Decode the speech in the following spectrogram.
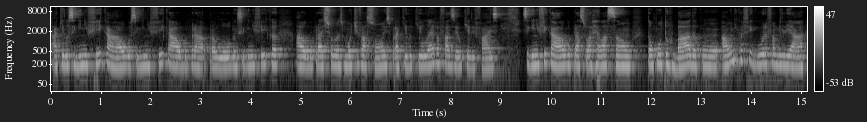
aquilo significa algo, significa algo para o Logan, significa algo para as suas motivações, para aquilo que o leva a fazer o que ele faz significa algo para a sua relação tão conturbada com a única figura familiar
